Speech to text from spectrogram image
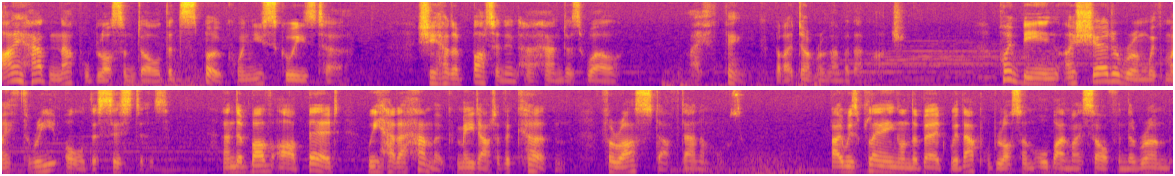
I had an Apple Blossom doll that spoke when you squeezed her. She had a button in her hand as well. I think, but I don't remember that much. Point being, I shared a room with my three older sisters, and above our bed we had a hammock made out of a curtain for our stuffed animals. I was playing on the bed with Apple Blossom all by myself in the room,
